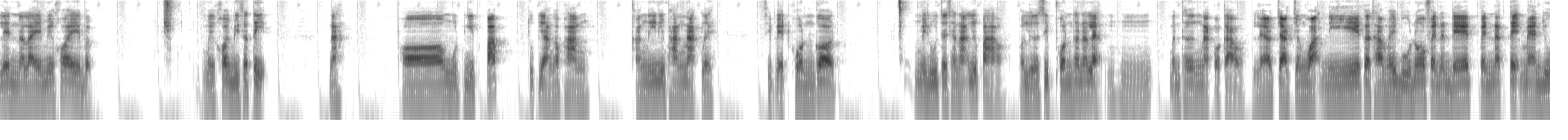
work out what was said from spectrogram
เล่นอะไรไม่ค่อยแบบ ไม่ค่อยมีสตินะ พอหงุดหงิดปั๊บทุกอย่างก็พัง ครั้งนี้นี่พังหนักเลย 11 คนก็ ไม่รู้จะชนะหรือเปล่าพอเหลือ 10 คนเท่านั้นแหละหบันเทิงหนักกว่าเก่า แล้วจากจังหวะนี้ก็ทำให้บูโน่เฟรนันเดสเป็นนักเตะแมนยู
